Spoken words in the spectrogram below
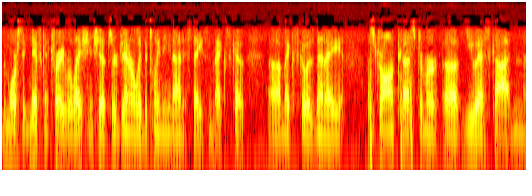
the more significant trade relationships are generally between the United States and Mexico. Uh, Mexico has been a, a strong customer of U.S. cotton.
